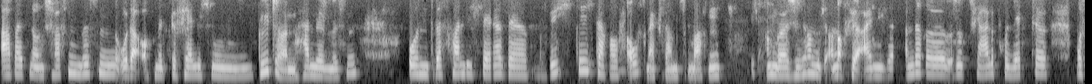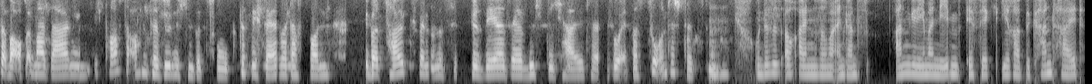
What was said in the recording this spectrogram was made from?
arbeiten und schaffen müssen oder auch mit gefährlichen Gütern handeln müssen. Und das fand ich sehr, sehr wichtig, darauf aufmerksam zu machen. Ich engagiere mich auch noch für einige andere soziale Projekte, muss aber auch immer sagen, ich brauchte auch einen persönlichen Bezug, dass ich selber davon überzeugt bin und es für sehr, sehr wichtig halte, so etwas zu unterstützen. Mhm. Und das ist auch ein, sagen wir, ein ganz angenehmer Nebeneffekt ihrer Bekanntheit,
